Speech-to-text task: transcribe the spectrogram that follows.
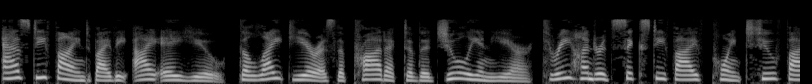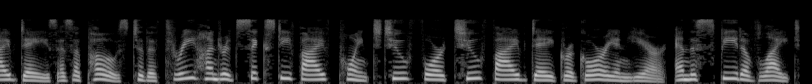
As defined by the IAU, the light year is the product of the Julian year 365.25 days as opposed to the 365.2425 day Gregorian year and the speed of light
